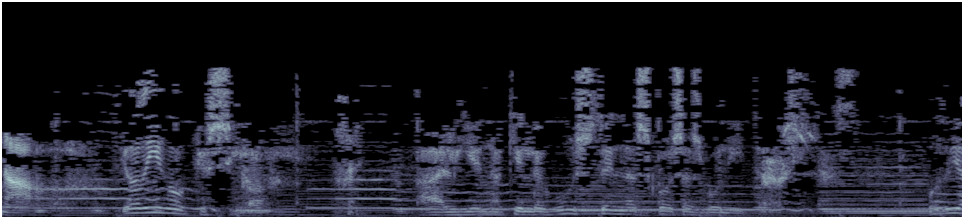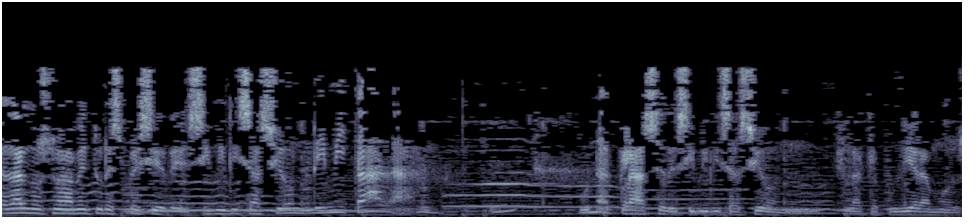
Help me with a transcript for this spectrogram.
No. Yo digo que sí. Alguien a quien le gusten las cosas bonitas. Podría darnos nuevamente una especie de civilización limitada. Una clase de civilización en la que pudiéramos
